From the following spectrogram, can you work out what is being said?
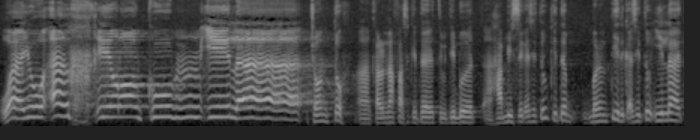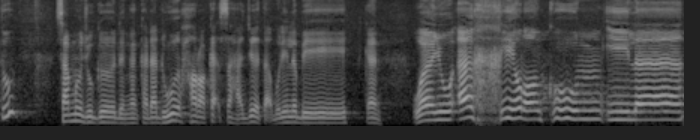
ويؤخركم إلى contoh ha, kalau nafas kita tiba-tiba ha, habis dekat situ kita berhenti dekat situ ila itu sama juga dengan kadar dua harakat sahaja tak boleh lebih kan wa yuakhirakum ila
